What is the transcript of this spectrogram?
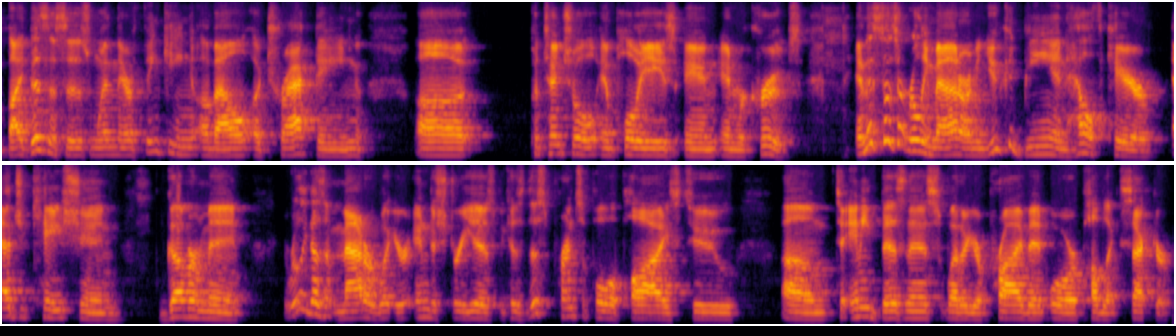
by businesses when they're thinking about attracting uh, potential employees and and recruits. And this doesn't really matter. I mean, you could be in healthcare, education, government. It really doesn't matter what your industry is because this principle applies to um, to any business, whether you're private or public sector.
